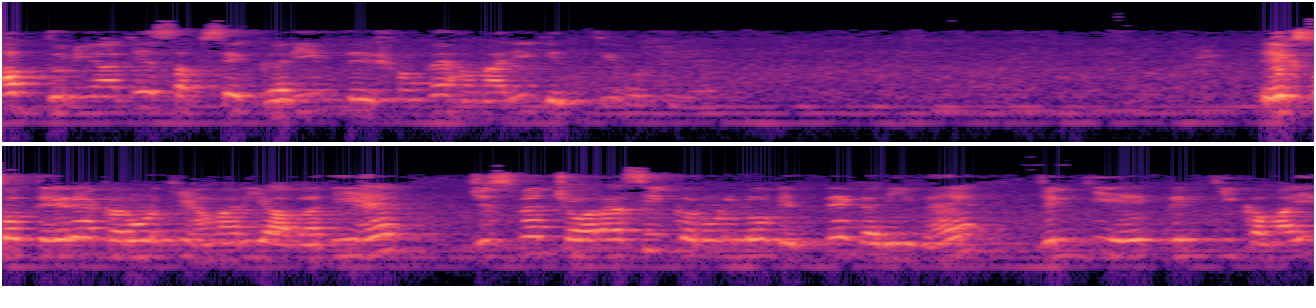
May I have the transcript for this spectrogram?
अब दुनिया के सबसे गरीब देशों में हमारी गिनती होती है। 113 करोड़ की हमारी आबादी है, जिसमें चौरासी करोड़ लोग इतने गरीब हैं, जिनकी एक दिन की कमाई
